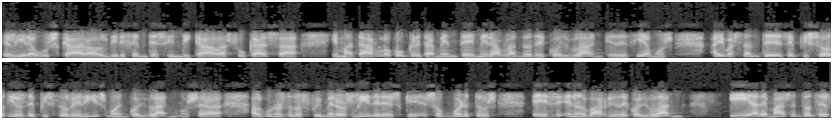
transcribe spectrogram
el ir a buscar al dirigente sindical a su casa y matarlo. Concretamente, mira, hablando de Collblanc, que decíamos, hay bastantes episodios de pistolerismo en Collblanc, o sea, algunos de los primeros líderes que son muertos es en el barrio de Collblanc y además entonces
